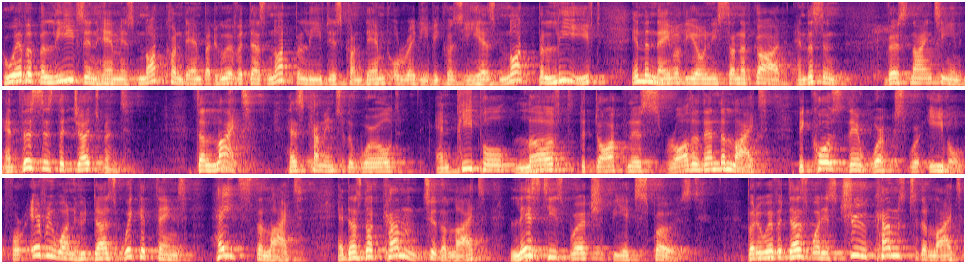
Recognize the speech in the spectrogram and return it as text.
Whoever believes in him is not condemned, but whoever does not believe is condemned already because he has not believed in the name of the only Son of God. And listen, verse 19. And this is the judgment. The light has come into the world, and people loved the darkness rather than the light because their works were evil. For everyone who does wicked things hates the light and does not come to the light, lest his work should be exposed. But whoever does what is true comes to the light,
